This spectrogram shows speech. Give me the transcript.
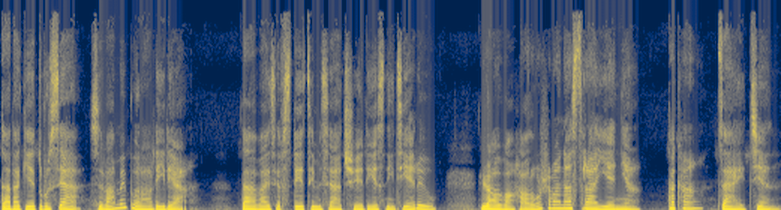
Дорогие друзья, с вами была Лилия. Давайте встретимся через неделю. Желаю вам хорошего настроения. Пока, 再见。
